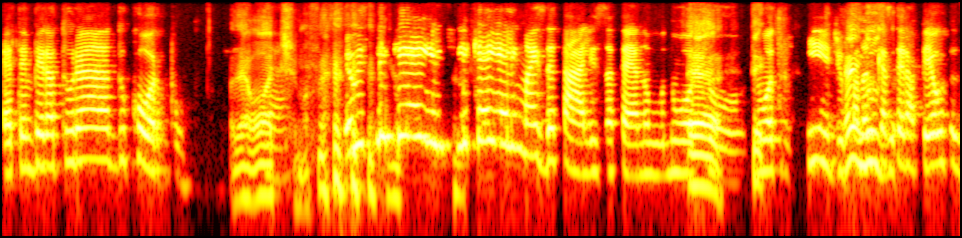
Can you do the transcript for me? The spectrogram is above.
É temperatura do corpo. É ótimo. É. Eu expliquei, expliquei ele em mais detalhes até no, no, outro, é, tem... no outro vídeo, é, falando que as terapeutas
